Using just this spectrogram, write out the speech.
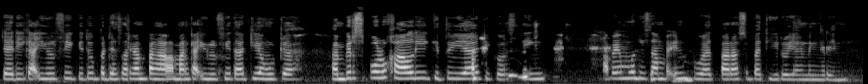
dari Kak Yulvi gitu berdasarkan pengalaman Kak Yulvi tadi yang udah hampir 10 kali gitu ya di ghosting. Apa yang mau disampaikan buat para sobat hero yang dengerin?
